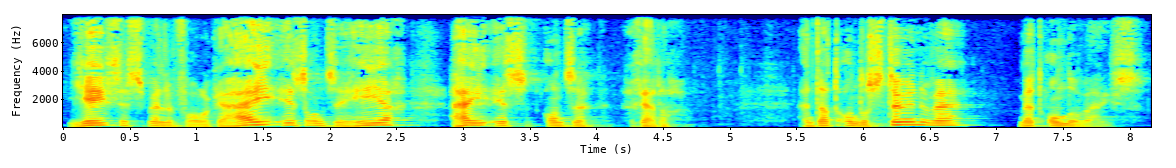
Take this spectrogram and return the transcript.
Jezus willen volgen. Hij is onze Heer, Hij is onze redder. En dat ondersteunen we met onderwijs.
